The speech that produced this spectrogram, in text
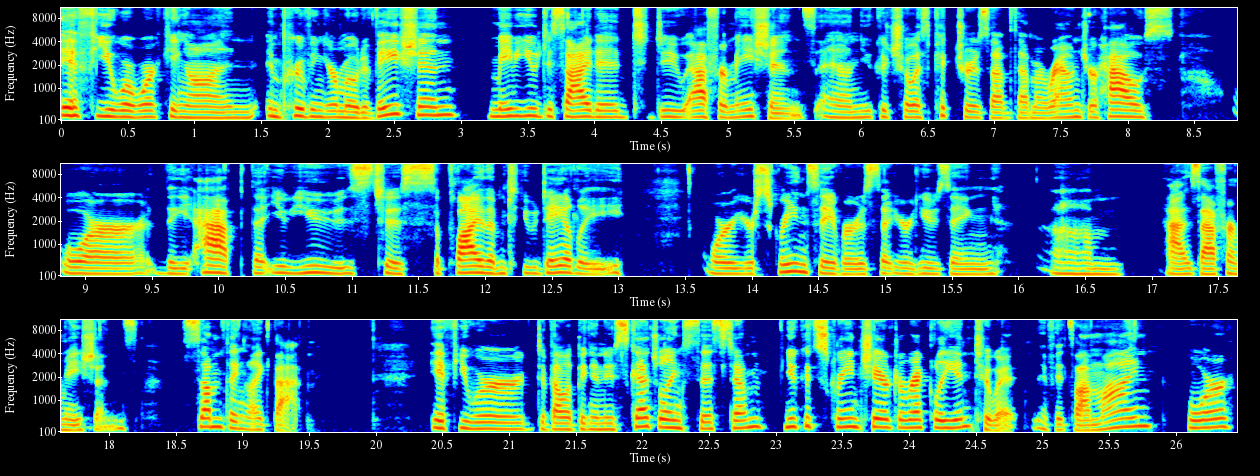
If you were working on improving your motivation, maybe you decided to do affirmations and you could show us pictures of them around your house or the app that you use to supply them to you daily, or your screensavers that you're using um, as affirmations, something like that. If you were developing a new scheduling system, you could screen share directly into it if it's online, or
